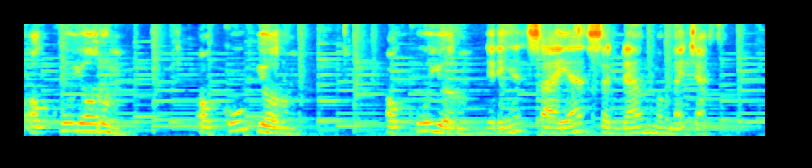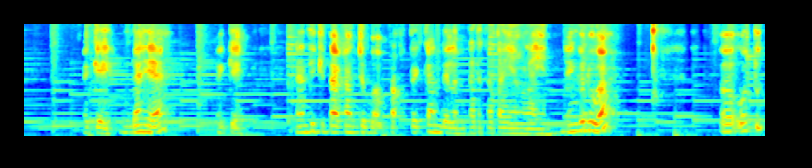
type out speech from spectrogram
oku yorum oku yorum. Oku yorum. Jadinya saya sedang membaca. Oke, mudah ya? Oke. Nanti kita akan coba praktekkan dalam kata-kata yang lain. Yang kedua, uh, untuk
